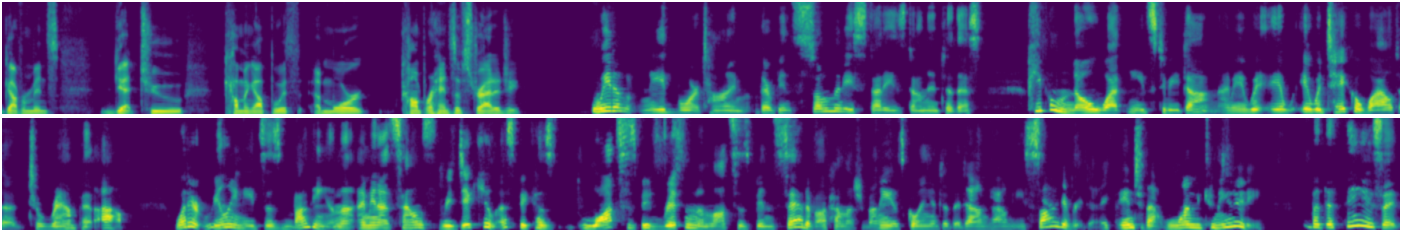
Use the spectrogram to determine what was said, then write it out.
governments get to coming up with a more comprehensive strategy? We don't need more time. There have been so many studies done into this. People know what needs to be done. I mean, it, it would take a while to, to ramp it up what it really needs is money. And that, I mean, it sounds ridiculous because lots has been written and lots has been said about how much money is going into the downtown east side every day, into that one community. But the thing is that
